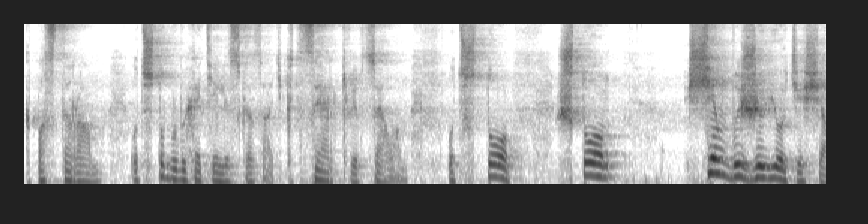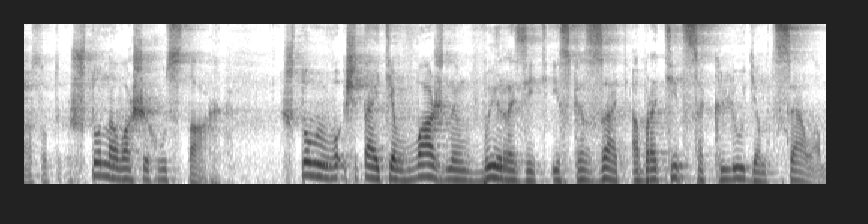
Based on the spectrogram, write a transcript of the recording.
к пасторам. Вот что бы вы хотели сказать к церкви в целом? Вот что, что, с чем вы живете сейчас? Вот что на ваших устах? Что вы считаете важным выразить и сказать, обратиться к людям в целом?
